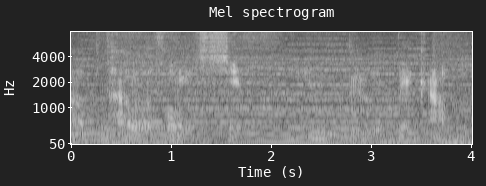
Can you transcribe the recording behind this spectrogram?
A powerful Sith you will become.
